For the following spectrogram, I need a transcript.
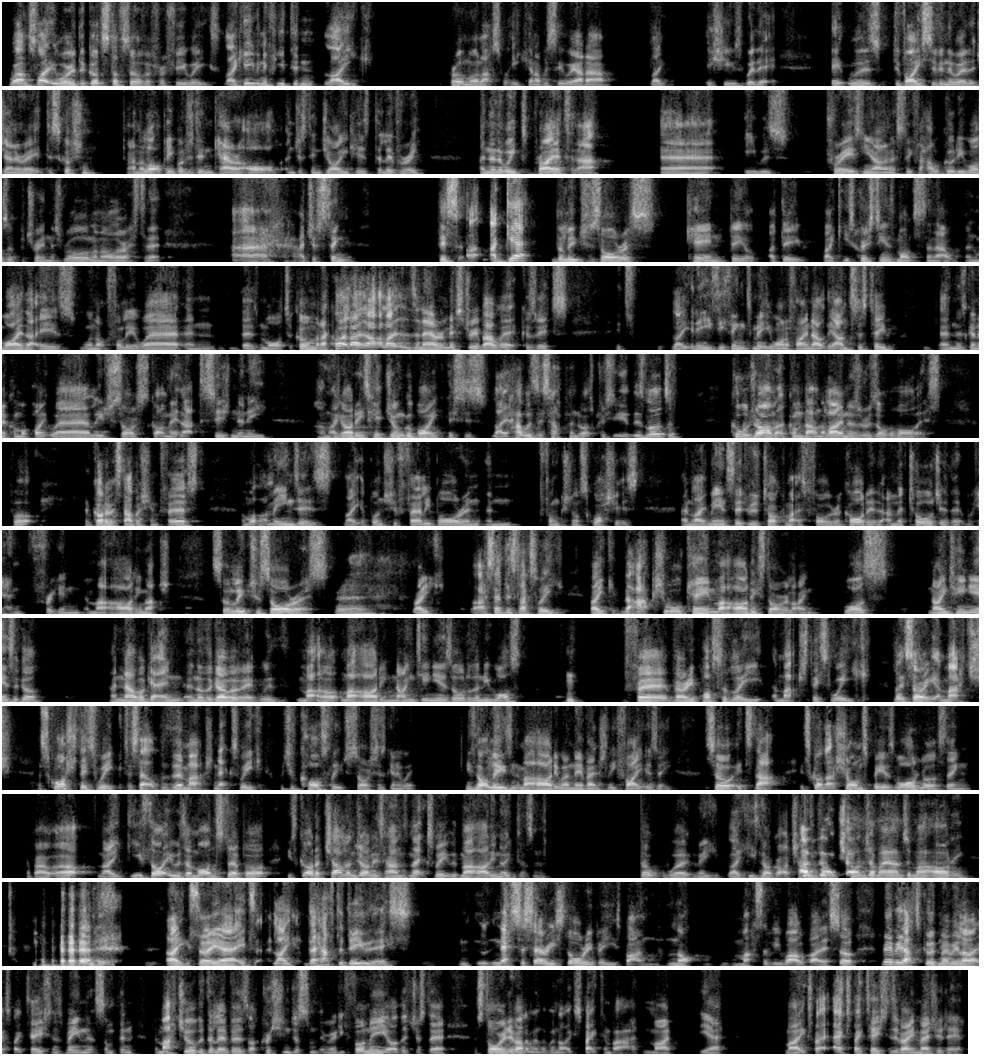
well, I'm slightly worried the good stuff's over for a few weeks. Like, even if you didn't like promo last week, and obviously we had our like issues with it, it was divisive in the way that generated discussion. And a lot of people just didn't care at all and just enjoyed his delivery. And then the weeks prior to that, uh, he was praised unanimously for how good he was at portraying this role and all the rest of it. Uh, I just think this, I, I get the Luchasaurus Kane deal. I do. Like he's Christian's monster now, and why that is, we're not fully aware, and there's more to come. And I quite like that. I like there's an air of mystery about it because it's it's like an easy thing to make you want to find out the answers to. And there's going to come a point where Luchasaurus has got to make that decision, and he, oh my god, he's hit Jungle Boy. This is like, how has this happened? What's Christian? There's loads of cool drama to come down the line as a result of all this, but they've got to establish him first. And what that means is like a bunch of fairly boring and functional squashes. And like me and Sid were talking about this before we recorded, and they told you that we're getting frigging a Matt Hardy match. So Luchasaurus, like I said this last week, like the actual Kane Matt Hardy storyline was 19 years ago. And now we're getting another go of it with Matt, Matt Hardy, 19 years older than he was. Hmm. for very possibly a match this week. Like, sorry, a match, a squash this week to set up the match next week, which of course Luchasaurus is going to win. He's not losing to Matt Hardy when they eventually fight, is he? So it's that it's got that Shawn Spears Wardlow thing about oh, like you thought he was a monster, but he's got a challenge on his hands next week with Matt Hardy. No, he doesn't. Don't work me. Like he's not got a challenge. I've got a challenge on my hands with Matt Hardy. like so, yeah. It's like they have to do this necessary story beats, but I'm not massively wowed by this. So maybe that's good. Maybe low expectations mean that something the match over delivers, or Christian does something really funny, or there's just a, a story development that we're not expecting. But my yeah, my expe- expectations are very measured here.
